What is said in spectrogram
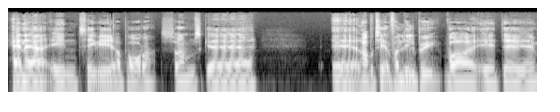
Han er en tv-reporter, som skal øh, rapportere for en lille by, hvor et øh,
